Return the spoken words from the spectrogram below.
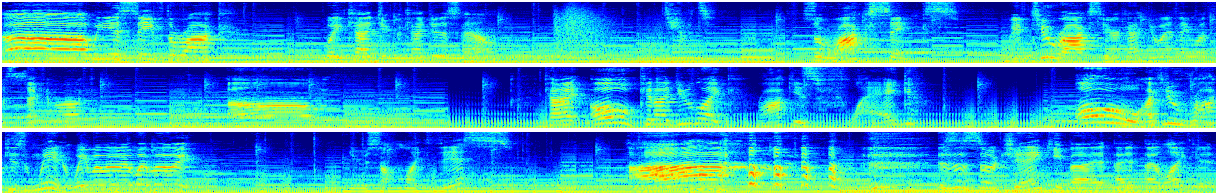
Ah, uh, we need to save the rock. Wait, can I do can I do this now? Damn it. So rock sinks. We have two rocks here. Can I do anything with the second rock? Um Can I oh, can I do like rock is flag? Oh, I can do rock is win. Wait, wait, wait, wait, wait, wait. wait. Do something like this. Ah! this is so janky, but I, I, I like it.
